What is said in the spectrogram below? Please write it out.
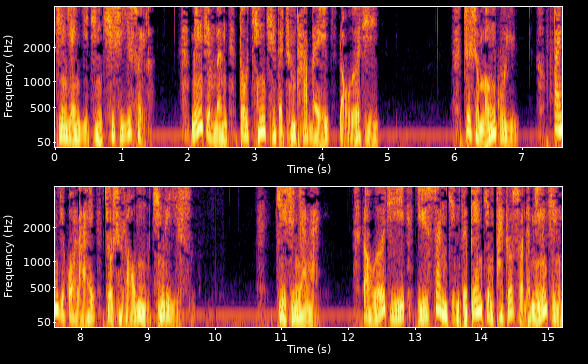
今年已经七十一岁了。民警们都亲切地称他为“老额吉”，这是蒙古语，翻译过来就是“老母亲”的意思。几十年来，老额吉与算井子边境派出所的民警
